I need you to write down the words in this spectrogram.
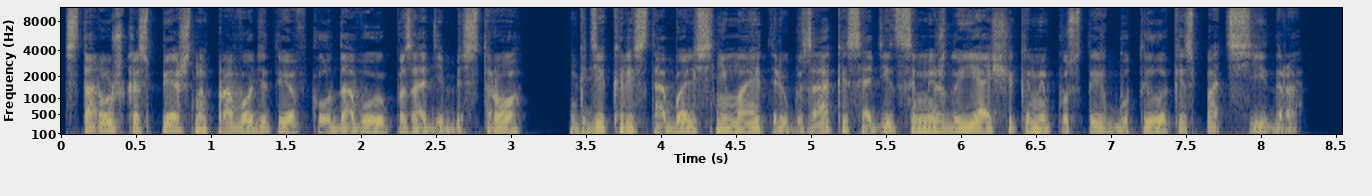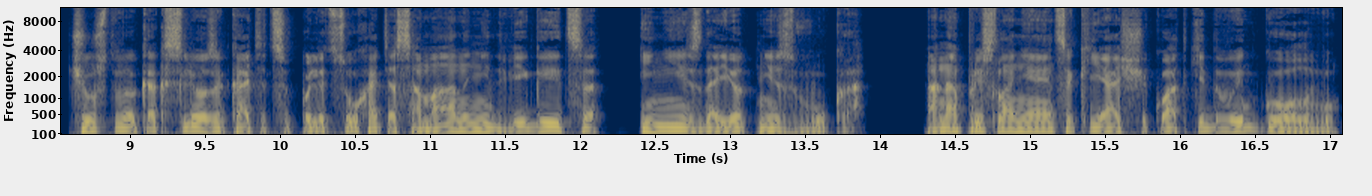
Старушка спешно проводит ее в кладовую позади бистро, где Кристабель снимает рюкзак и садится между ящиками пустых бутылок из-под сидра, чувствуя, как слезы катятся по лицу, хотя сама она не двигается и не издает ни звука. Она прислоняется к ящику, откидывает голову,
